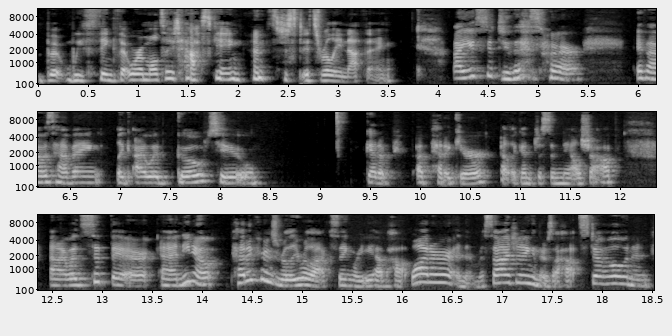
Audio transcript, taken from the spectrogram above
but we think that we're multitasking and it's just it's really nothing. I used to do this where if I was having, like, I would go to get a, a pedicure at like a, just a nail shop, and I would sit there, and you know, pedicure is really relaxing where you have hot water and they're massaging and there's a hot stone and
